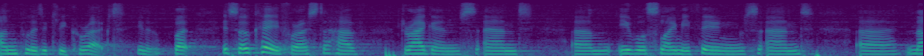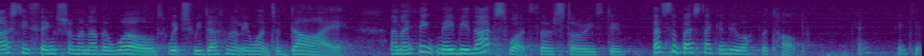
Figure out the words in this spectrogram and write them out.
unpolitically correct, you know. But it's okay for us to have dragons and um, evil, slimy things and uh, nasty things from another world, which we definitely want to die. And I think maybe that's what those stories do. That's the best I can do off the top. Okay, thank you.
